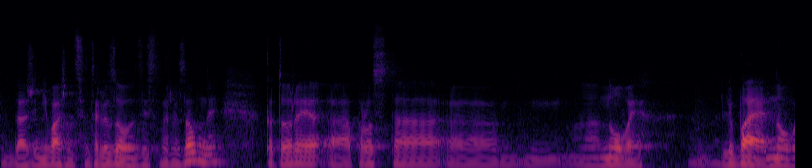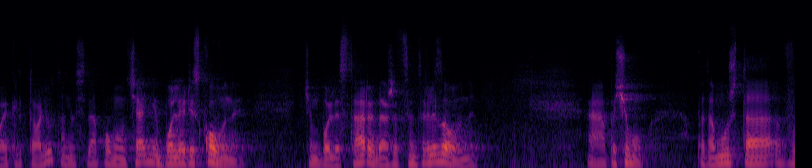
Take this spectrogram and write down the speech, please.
даже неважно централизованные, децентрализованные, которые э, просто новые. Любая новая криптовалюта, она всегда по умолчанию более рискованная, чем более старые, даже централизованные. Почему? Потому что в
